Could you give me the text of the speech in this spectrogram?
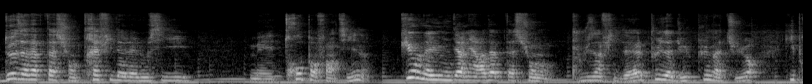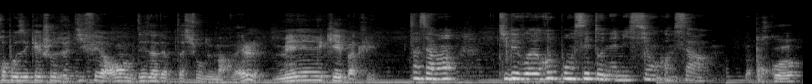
deux adaptations très fidèles elles aussi mais trop enfantines, puis on a eu une dernière adaptation plus infidèle, plus adulte, plus mature, qui proposait quelque chose de différent des adaptations de Marvel, mais qui est bâclé. Sincèrement, tu devrais repenser ton émission comme ça. Bah pourquoi?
